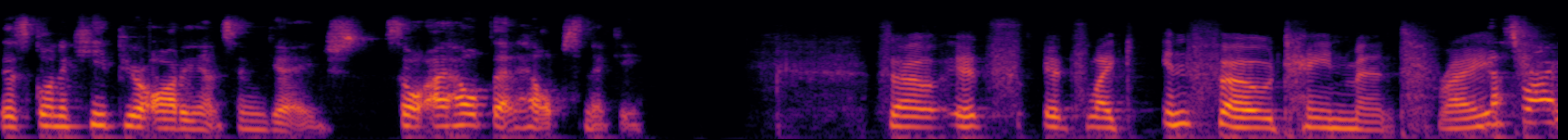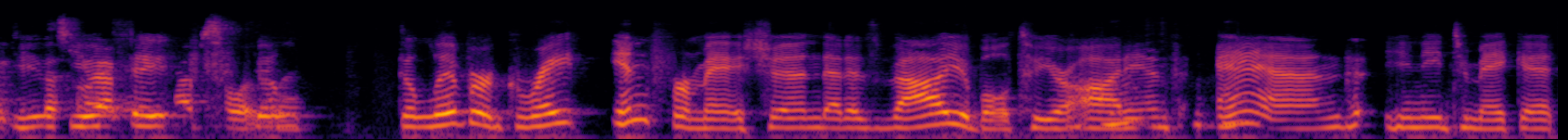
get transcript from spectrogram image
that's going to keep your audience engaged. So I hope that helps, Nikki. So it's it's like infotainment, right? That's right. You, That's you right. have to Absolutely. Del- deliver great information that is valuable to your Mhm, audience, mhm. and you need to make it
